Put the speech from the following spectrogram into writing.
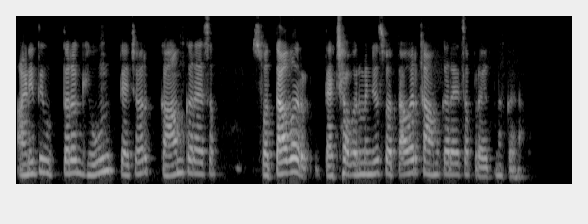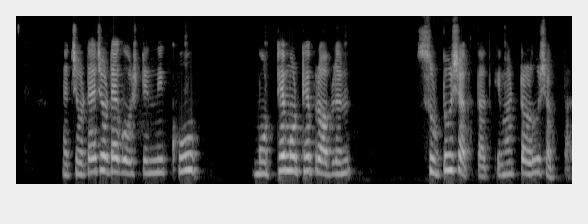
आणि ती उत्तरं घेऊन त्याच्यावर काम करायचं स्वतःवर त्याच्यावर म्हणजे स्वतःवर काम करायचा प्रयत्न करा. या छोट्या छोट्या गोष्टींनी खूप मोठे मोठे प्रॉब्लेम सुटू शकतात किंवा टळू शकतात.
